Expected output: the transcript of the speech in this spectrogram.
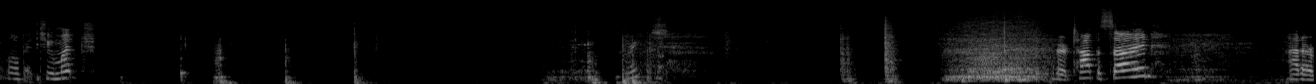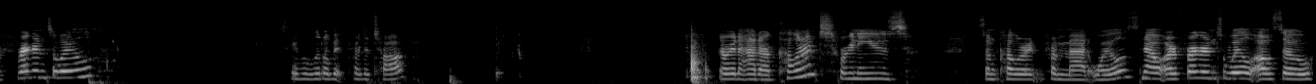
a little bit too much. Right. Put our top aside. Add our fragrance oil. Save a little bit for the top. We're going to add our colorant. We're going to use some colorant from Mad Oils. Now our fragrance will also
